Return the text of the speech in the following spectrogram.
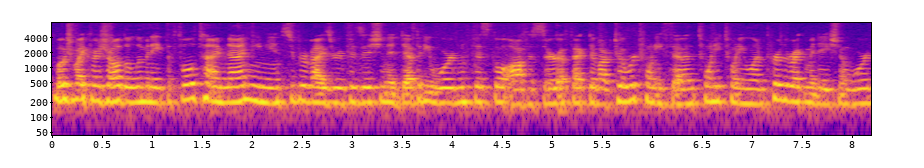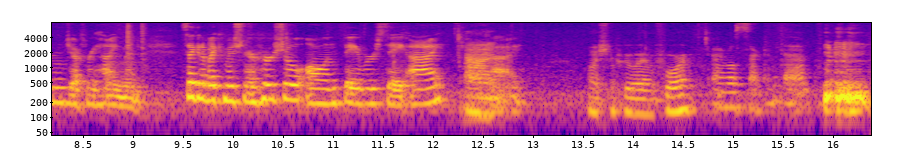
Motion by Commissioner Hall to eliminate the full-time, non-union supervisory position of Deputy Warden Fiscal Officer effective October 27, twenty twenty-one, per the recommendation of Warden Jeffrey Hyman. Seconded by Commissioner Herschel. All in favor, say aye. Aye. Motion to approve item four. I will second that.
